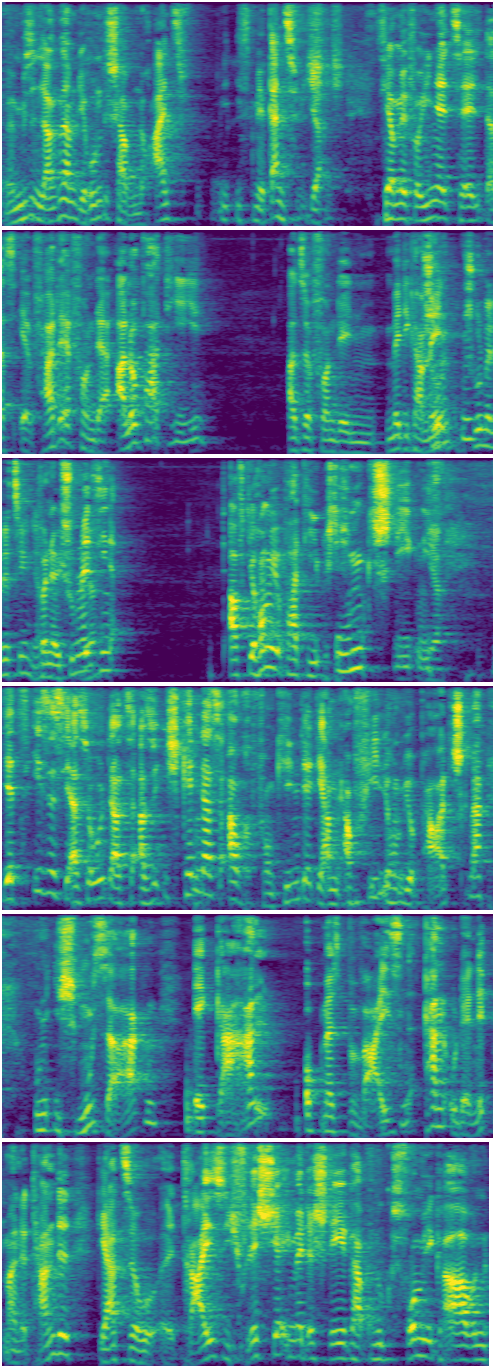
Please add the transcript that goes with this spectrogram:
Wir müssen langsam die Runde schaffen. Noch eins ist mir ganz wichtig. Ja. Sie haben mir vorhin erzählt, dass Ihr Vater von der Allopathie, also von den Medikamenten, Schul- Schulmedizin, ja. von der Schulmedizin, auf die Homöopathie umgestiegen ist. Ja. Jetzt ist es ja so, dass, also ich kenne das auch von Kindern, die haben auch viel homöopathisch gemacht und ich muss sagen, egal ob man es beweisen kann oder nicht, meine Tante, die hat so äh, 30 Fläschchen immer da stehen gehabt, Nux Vomica und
